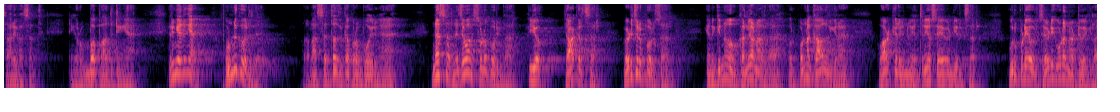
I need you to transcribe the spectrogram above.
சாரி வசந்த். நீங்கள் ரொம்ப பார்த்துட்டீங்க. இருங்க இருங்க. ஒன்றுக்கு வருது. அதெல்லாம் செத்ததுக்கப்புறம் போயிருங்க. என்ன சார் நிஜமாக சொல்ல போகிறீங்களா ஐயோ ஜாக்கிரத் சார். வெடிச்சிட போகிறேன் சார். எனக்கு இன்னும் கல்யாணம் ஆகலை. ஒரு பொண்ணை காதலிக்கிறேன். வாழ்க்கையில் இன்னும் எத்தனையோ செய்ய வேண்டியிருக்கு சார். உருப்படியாக ஒரு செடி கூட நட்டு வைக்கல.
